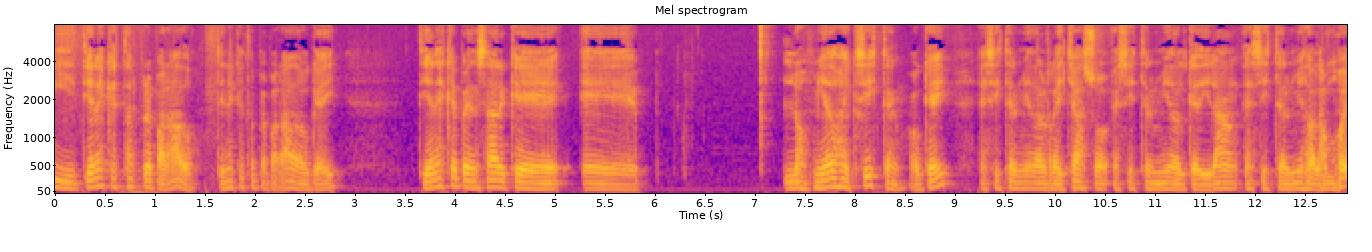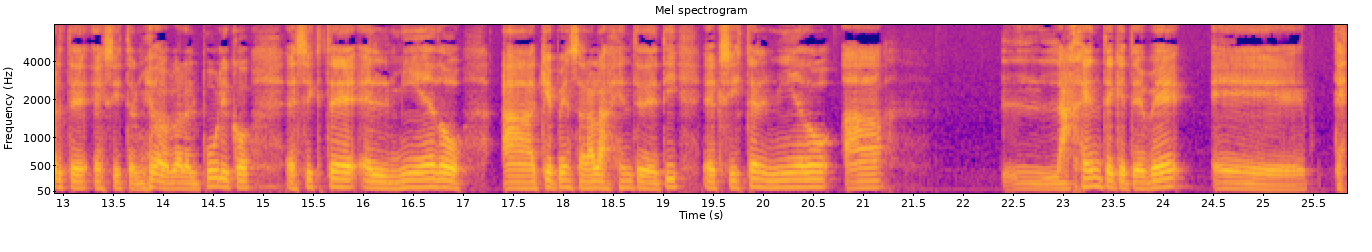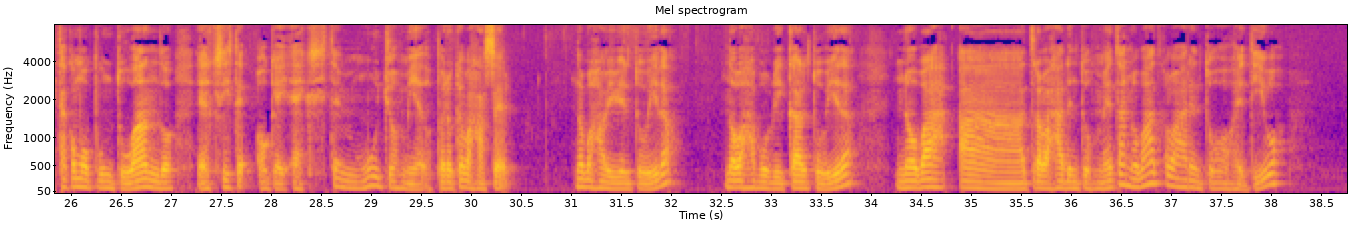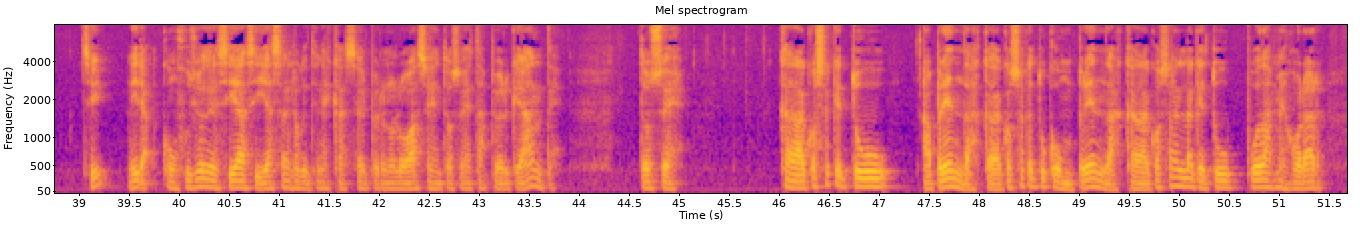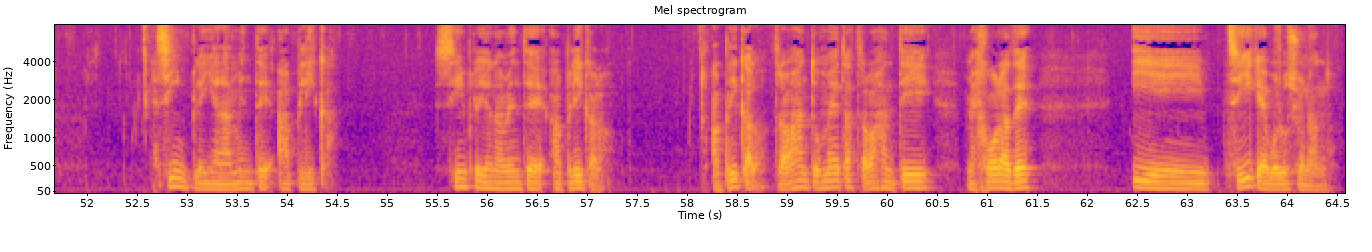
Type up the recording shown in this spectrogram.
Y tienes que estar preparado, tienes que estar preparado, ¿ok? Tienes que pensar que eh, los miedos existen, ¿ok? Existe el miedo al rechazo, existe el miedo al que dirán, existe el miedo a la muerte, existe el miedo al hablar al público, existe el miedo a qué pensará la gente de ti, existe el miedo a la gente que te ve, eh, está como puntuando, existe, ok, existen muchos miedos, pero ¿qué vas a hacer? ¿No vas a vivir tu vida? ¿No vas a publicar tu vida? ¿No vas a trabajar en tus metas? ¿No vas a trabajar en tus objetivos? ¿Sí? Mira, Confucio decía, si ya sabes lo que tienes que hacer, pero no lo haces, entonces estás peor que antes. Entonces, cada cosa que tú aprendas, cada cosa que tú comprendas, cada cosa en la que tú puedas mejorar, simple y llanamente aplica. Simple y llanamente aplícalo. Aplícalo. Trabaja en tus metas, trabaja en ti, mejórate y sigue evolucionando.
